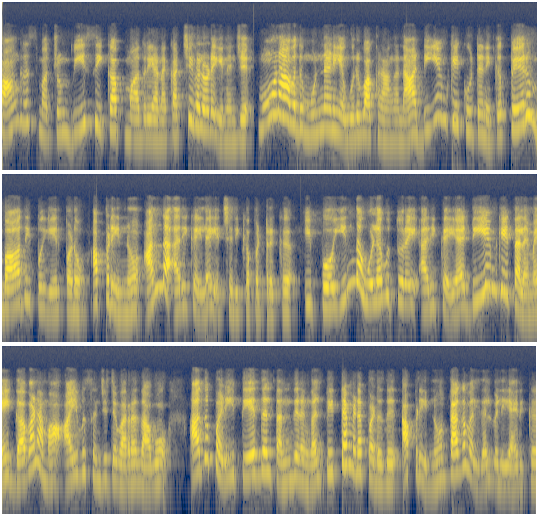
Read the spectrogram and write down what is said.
காங்கிரஸ் மற்றும் விசிக மாதிரியான கட்சிகளோட இணைஞ்சு மூணாவது முன்னணியை உருவாக்குனாங்கன்னா டிஎம்கே கூட்டணிக்கு பெரும் பாதிப்பு ஏற்படும் அப்படின்னும் அந்த அறிக்கையில எச்சரிக்கை தெரிவிக்கப்பட்டிருக்கு. இப்போ இந்த உளவுத்துறை அறிக்கையை டிஎம்கே தலைமை கவனமா ஆய்வு செஞ்சுட்டு வர்றதாவும் அதுபடி தேர்தல் தந்திரங்கள் திட்டமிடப்படுது அப்படின்னும் தகவல்கள் வெளியாயிருக்கு.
